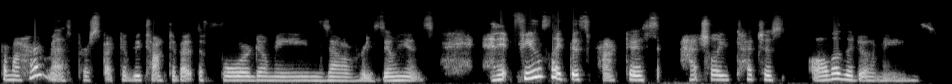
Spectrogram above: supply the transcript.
from a HeartMath perspective, we talked about the four domains of resilience. And it feels like this practice actually touches all of the domains.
